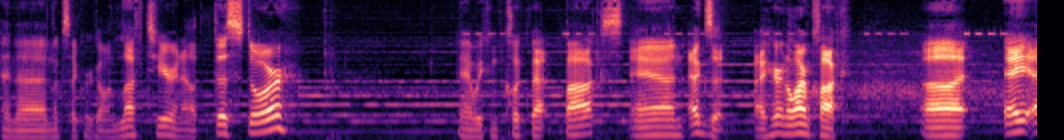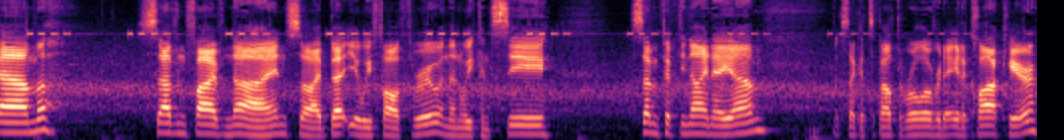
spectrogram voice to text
and then looks like we're going left here and out this door. And we can click that box and exit. I hear an alarm clock. Uh, AM 759, so I bet you we fall through, and then we can see 7.59 a.m. Looks like it's about to roll over to 8 o'clock here.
